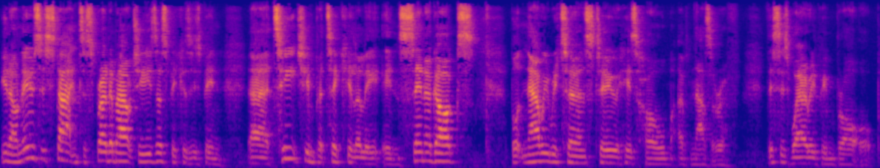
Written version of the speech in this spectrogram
you know, news is starting to spread about Jesus because he's been uh, teaching, particularly in synagogues. But now he returns to his home of Nazareth. This is where he'd been brought up.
